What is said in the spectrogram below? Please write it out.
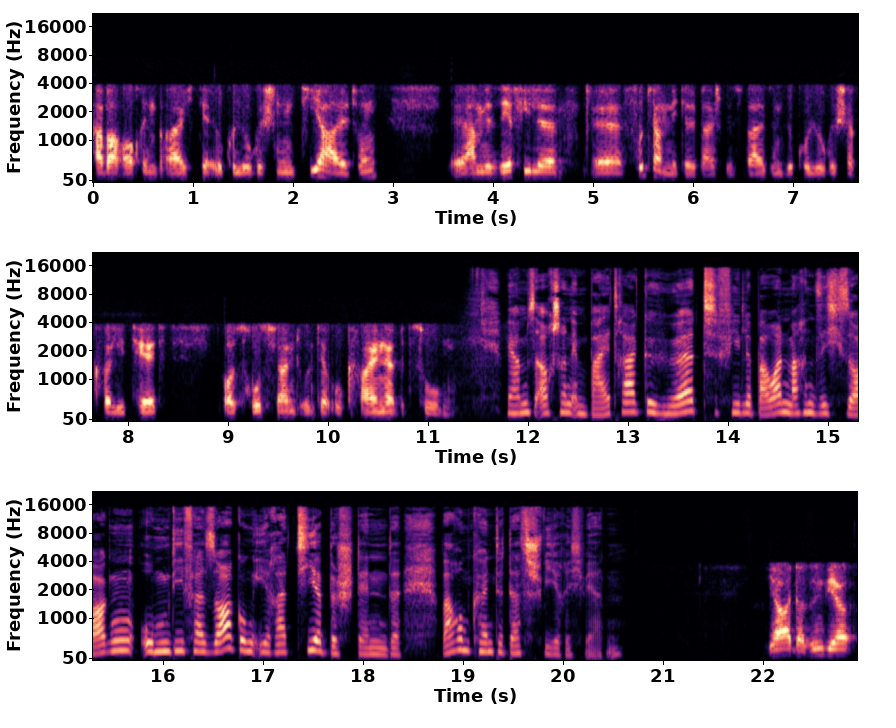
aber auch im Bereich der ökologischen Tierhaltung äh, haben wir sehr viele äh, Futtermittel beispielsweise in ökologischer Qualität aus Russland und der Ukraine bezogen. Wir haben es auch schon im Beitrag gehört, viele Bauern machen sich Sorgen um die Versorgung ihrer Tierbestände. Warum könnte das schwierig werden? Ja, da sind wir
